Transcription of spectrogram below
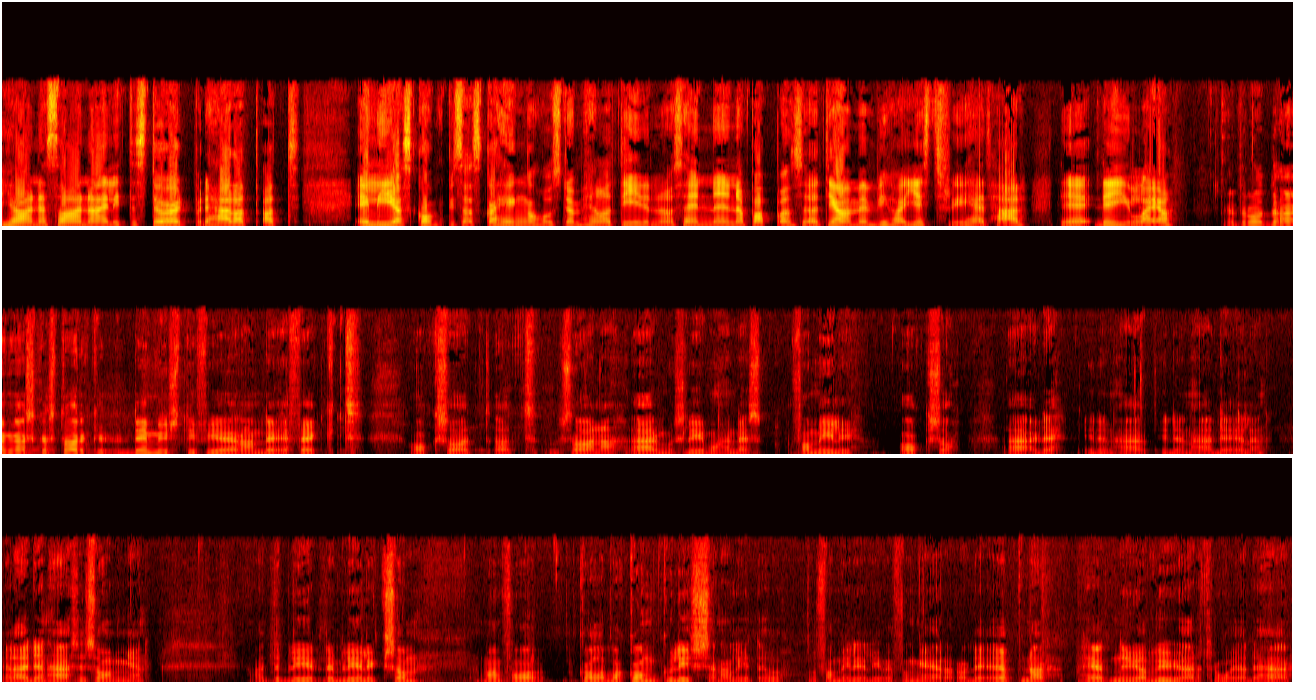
Ja, när Sana är lite störd på det här att, att Elias kompisar ska hänga hos dem hela tiden och sen när pappan säger att ja, men vi har gästfrihet här, det, det gillar jag. Jag tror att det har en ganska stark demystifierande effekt också att, att Sana är muslim och hennes familj också är det i den här, i den här delen, eller i den här säsongen. Att det blir, det blir liksom, man får kolla bakom kulisserna lite hur, hur familjelivet fungerar och det öppnar helt nya vyer tror jag det här.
